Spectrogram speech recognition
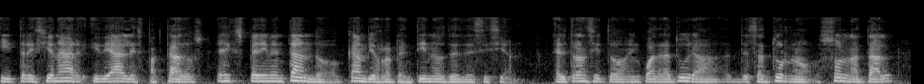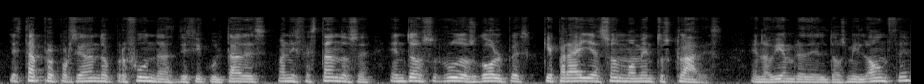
y traicionar ideales pactados, experimentando cambios repentinos de decisión. El tránsito en cuadratura de Saturno Sol natal le está proporcionando profundas dificultades manifestándose en dos rudos golpes que para ella son momentos claves, en noviembre del 2011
